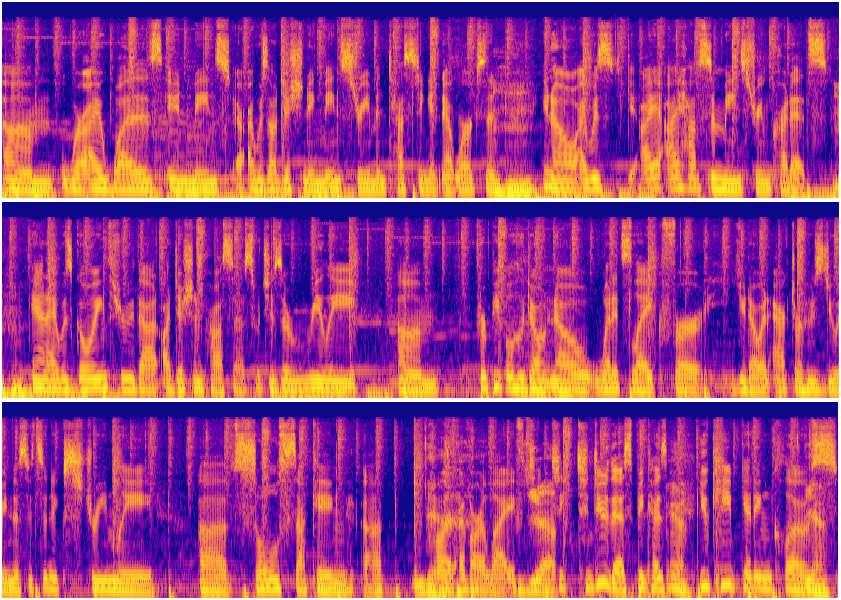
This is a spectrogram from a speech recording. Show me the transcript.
um, where I was in main. I was auditioning mainstream and testing at networks, and Mm-hmm. you know, I was. I, I have some mainstream credits, Mm-hmm. and I was going through that audition process, which is a really. Um, for people who don't know what it's like for you know an actor who's doing this, it's an extremely uh, soul sucking uh, Yeah. part of our life to, Yeah. to, to do this because Yeah. you keep getting close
